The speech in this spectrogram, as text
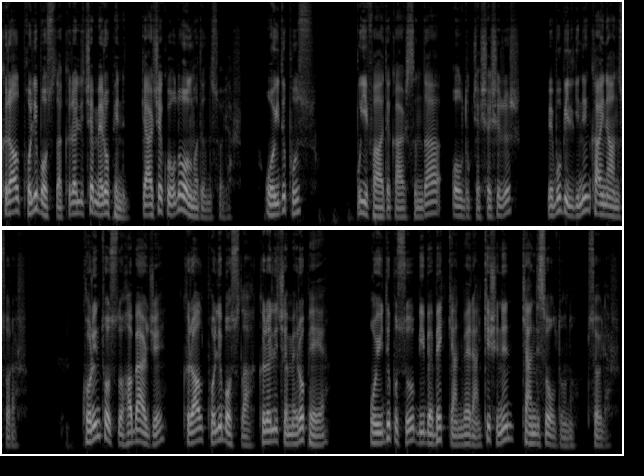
Kral Polibos'la Kraliçe Merope'nin gerçek oğlu olmadığını söyler. Oidipus bu ifade karşısında oldukça şaşırır ve bu bilginin kaynağını sorar. Korintoslu haberci, Kral Polibos'la Kraliçe Merope'ye Oidipus'u bir bebekken veren kişinin kendisi olduğunu söyler.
